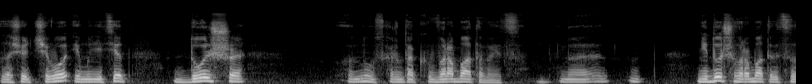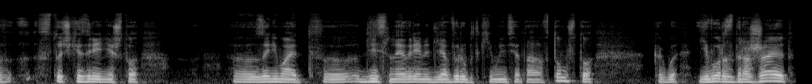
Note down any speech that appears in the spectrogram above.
за счет чего иммунитет дольше, ну, скажем так, вырабатывается. Не дольше вырабатывается с точки зрения, что э, занимает э, длительное время для выработки иммунитета, а в том, что как бы, его раздражают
